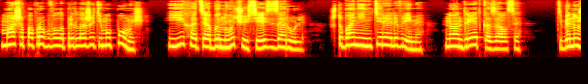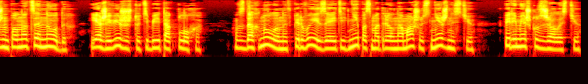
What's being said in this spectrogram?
Маша попробовала предложить ему помощь и хотя бы ночью сесть за руль чтобы они не теряли время, но Андрей отказался. Тебе нужен полноценный отдых. Я же вижу, что тебе и так плохо. Вздохнул он и впервые за эти дни посмотрел на Машу с нежностью, вперемешку с жалостью.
